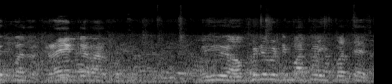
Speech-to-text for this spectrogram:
ಇದಕ್ಕೆ ಮಾತ್ರ ಟ್ರಯಕ್ಕೆ ಕರಾರ ಕೊಡ್ತಾರೆ ಈ ಅಫಿಡವಿಟಿ ಮಾತ್ರ ಇಪ್ಪತ್ತೈದು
